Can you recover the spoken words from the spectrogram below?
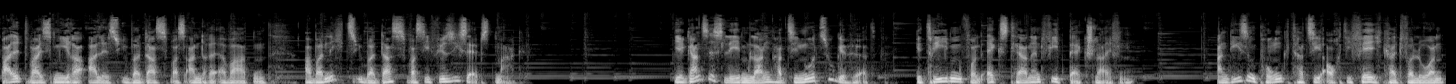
Bald weiß Mira alles über das, was andere erwarten, aber nichts über das, was sie für sich selbst mag. Ihr ganzes Leben lang hat sie nur zugehört, getrieben von externen Feedbackschleifen. An diesem Punkt hat sie auch die Fähigkeit verloren,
